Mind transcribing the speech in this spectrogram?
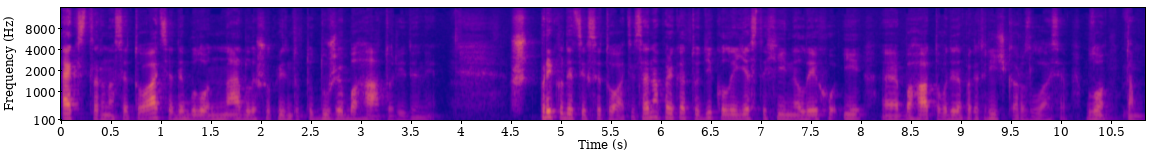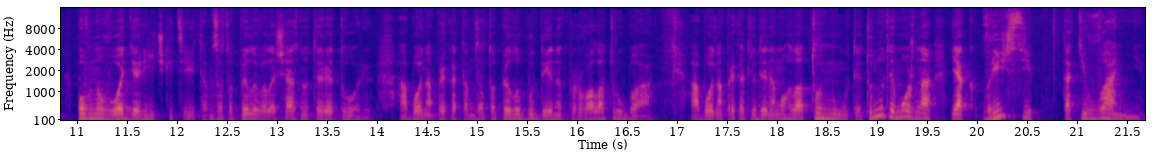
екстерна ситуація, де було надлишок рідини, тобто дуже багато рідини. Приклади цих ситуацій. Це, наприклад, тоді, коли є стихійне лихо і е, багато води, наприклад, річка розлилася. Було там повноводдя річки цієї, там затопили величезну територію, або, наприклад, там затопило будинок, прорвала труба, або, наприклад, людина могла тонути. Тонути можна як в річці, так і в ванні.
